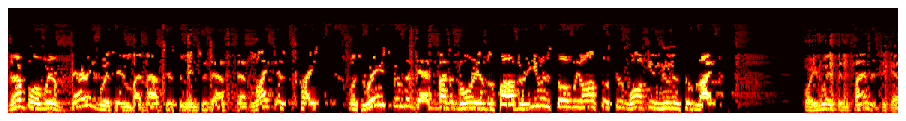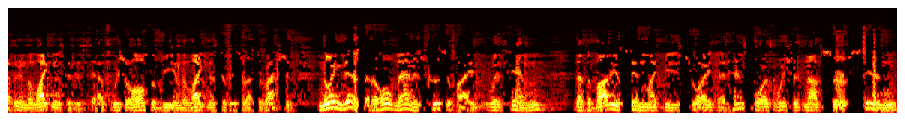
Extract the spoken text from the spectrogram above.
Therefore we're buried with him by baptism into death, that like as Christ was raised from the dead by the glory of the Father, even so we also should walk in newness of life. For if we have been planted together in the likeness of his death, we shall also be in the likeness of his resurrection. Knowing this, that our old man is crucified with him, that the body of sin might be destroyed, that henceforth we should not serve sin.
